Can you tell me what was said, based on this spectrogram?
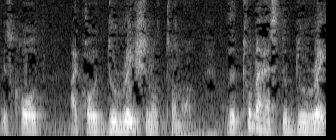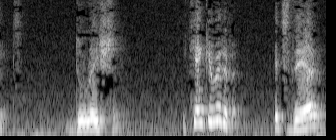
is called, I call it durational tumah. The tumah has to durate, duration. You can't get rid of it. It's there,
